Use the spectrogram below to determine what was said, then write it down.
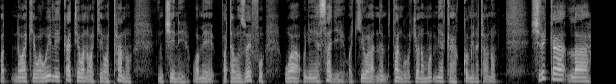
wanawake wawili kati ya wanawake watano nchini wamepata uzoefu wa unyanyasaji wakiwa na tangu wakiwa na miaka kumi na tano. Shirika la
